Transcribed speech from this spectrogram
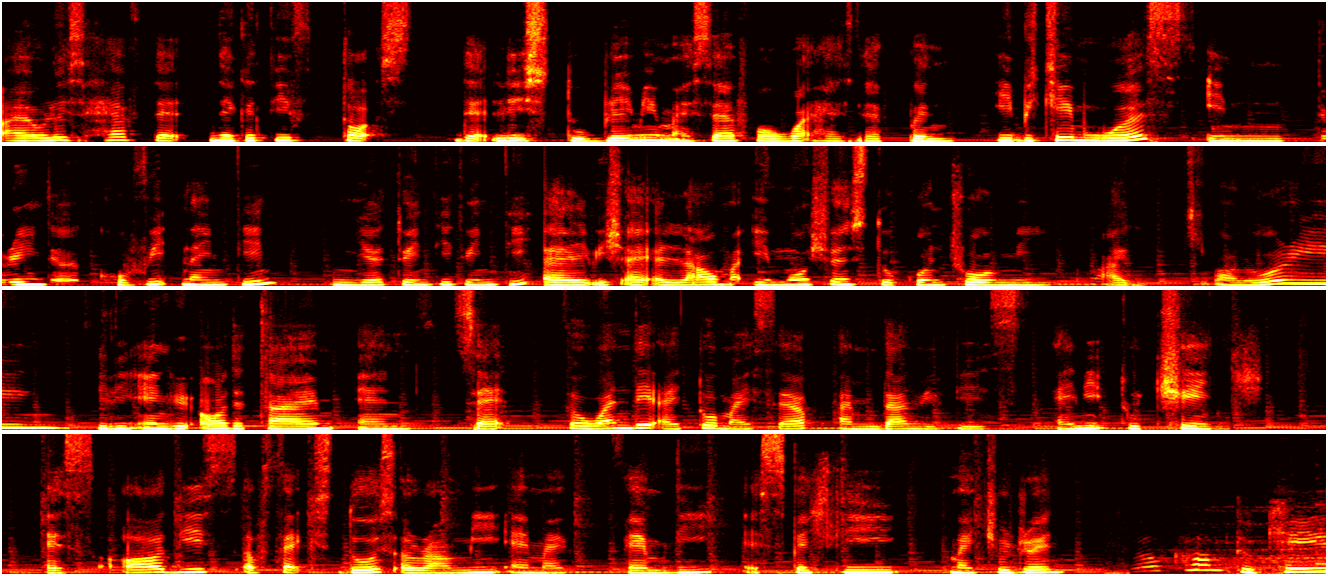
I always have that negative thoughts that leads to blaming myself for what has happened. It became worse in during the COVID-19 in year 2020, uh, which I allow my emotions to control me. I keep on worrying, feeling angry all the time and sad. So one day I told myself, I'm done with this. I need to change. As all this affects those around me and my family, especially my children, Welcome to K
